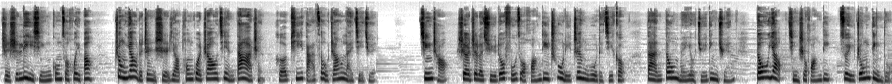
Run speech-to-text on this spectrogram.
只是例行工作汇报，重要的政事要通过召见大臣。和批答奏章来解决。清朝设置了许多辅佐皇帝处理政务的机构，但都没有决定权，都要请示皇帝最终定夺。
